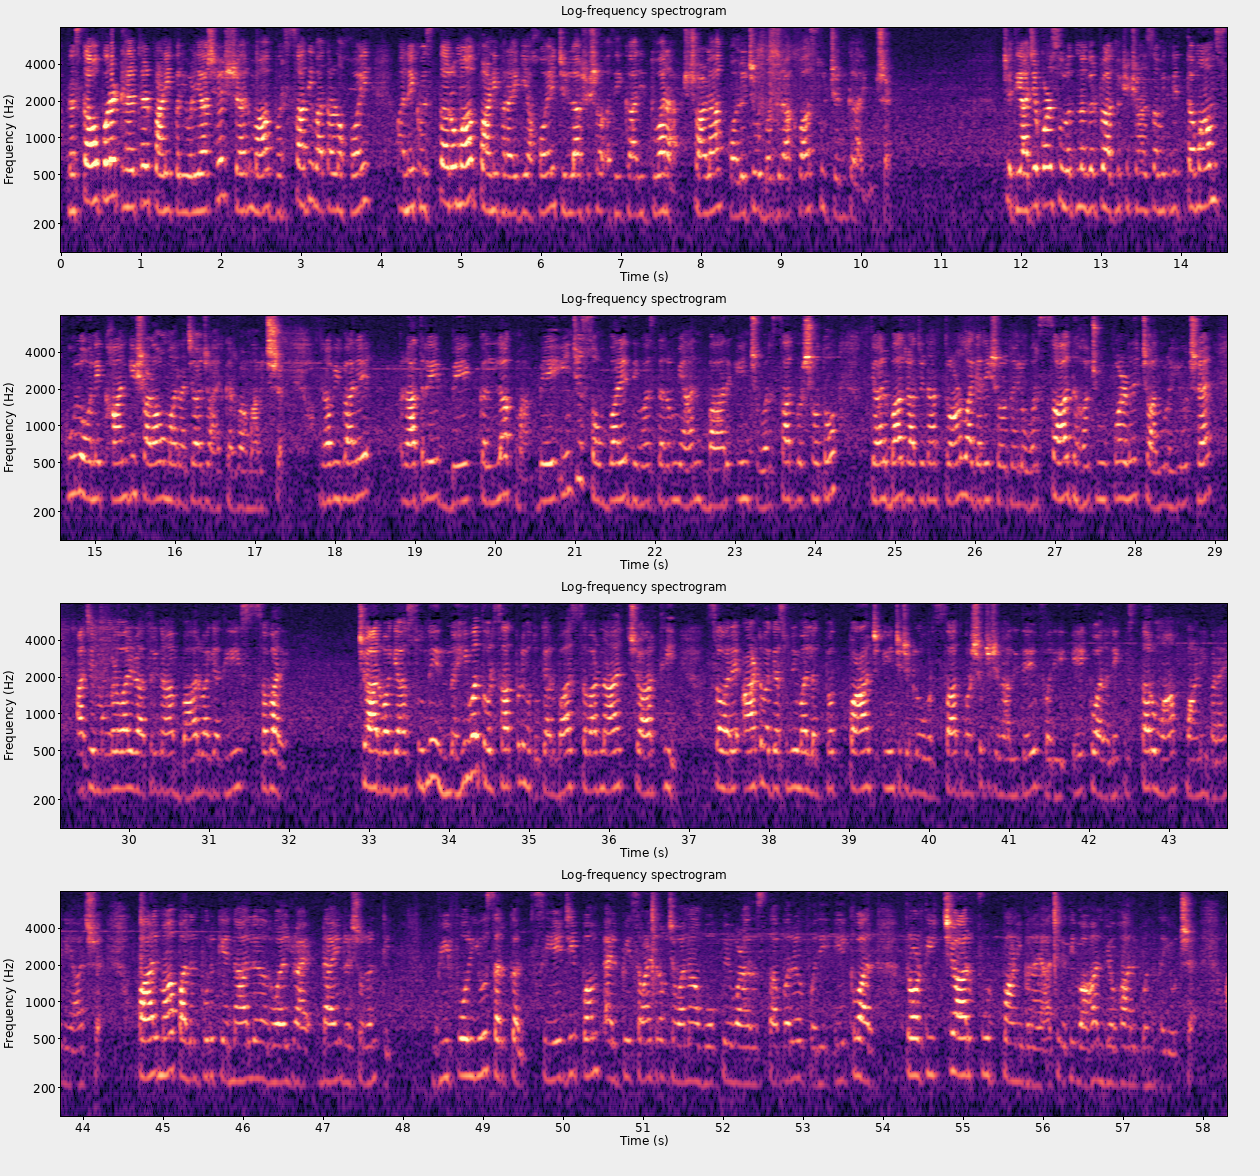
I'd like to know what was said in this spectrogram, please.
રસ્તાઓ પર ઠેર ઠેર પાણી ફરી વળ્યા છે. શહેરમાં વરસાદી વાતાવરણ હોય, અનેક વિસ્તારોમાં પાણી ભરાઈ ગયા હોય. જિલ્લા શિક્ષણ અધિકારી દ્વારા શાળા, કોલેજો બંધ રાખવા સૂચન કરાયું છે. જેથી આજે પણ સુરતનગર પ્રાથમિક શિક્ષણ સમિતિની તમામ સ્કૂલો અને ખાનગી શાળાઓમાં રજા જાહેર કરવામાં આવી છે. રવિવારે રાત્રે બે કલાકમાં બે ઇંચ, સોમવારે દિવસ દરમિયાન બાર ઇંચ વરસાદ વરસ્યો હતો. ત્યારબાદ રાત્રિના ત્રણ વાગ્યાથી શરૂ થયેલો વરસાદ હજુ પણ ચાલુ રહ્યો છે. આજે મંગળવારે રાત્રિના બાર વાગ્યાથી સવારે ચાર વાગ્યા સુધી નહીવત વરસાદ પડ્યો હતો. ત્યારબાદ સવારના ચારથી સવારે આઠ વાગ્યા સુધીમાં લગભગ પાંચ ઇંચ જેટલો વરસાદ વરસ્યો છે, જેના લીધે ફરી એકવાર અનેક વિસ્તારોમાં પાણી ભરાઈ ગયા છે. પાલમાં Palanpur canal royal dine રેસ્ટોરન્ટથી V four U circle CNG pump LP Savani તરફ જવાના વોકવે વાળા રસ્તા પર ફરી એકવાર ત્રણથી ચાર ફૂટ પાણી ભરાયા છે તેથી વાહન વ્યવહાર બંધ થયો છે.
